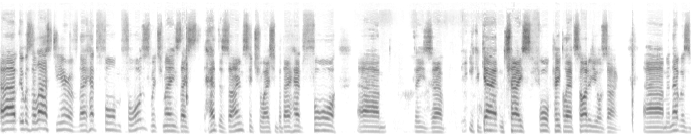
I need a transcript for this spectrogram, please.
Uh, it was the last year of they had form fours, which means they had the zone situation, but they had four um, these. Uh, you could go out and chase four people outside of your zone, um, and that was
